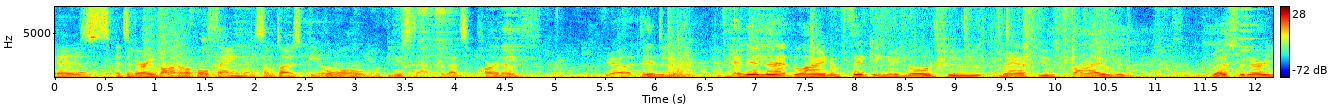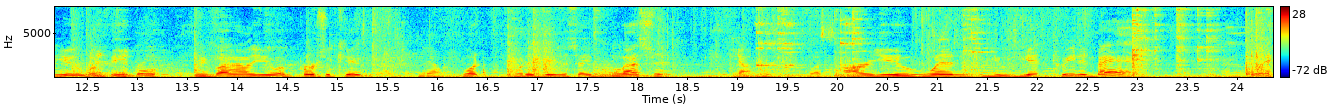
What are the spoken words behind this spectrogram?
Is it's a very vulnerable thing, and sometimes people will abuse that. But that's part of Yeah, the and, deal. and in that line of thinking, I go to Matthew 5 and blessed are you when people revile you and persecute. Yeah, What, what did Jesus say? Blessed yeah bless. are you when you get treated bad.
